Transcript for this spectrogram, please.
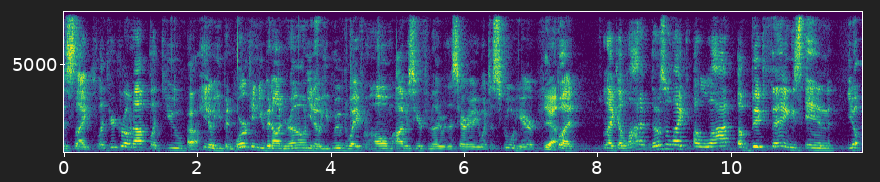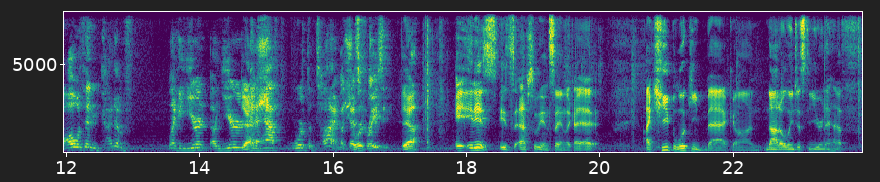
just like like you're grown up like you Oh. you know you've been working you've been on your own you know you've moved away from home obviously you're familiar with this area you went to school here yeah. but like a lot of those are like a lot of big things in you know all within kind of like a year a year Yeah. and a half worth of time like Short. that's crazy Yeah, it, it is. It's absolutely insane. Like I, I, I keep looking back on not only just a year and a half,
